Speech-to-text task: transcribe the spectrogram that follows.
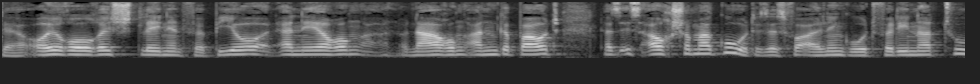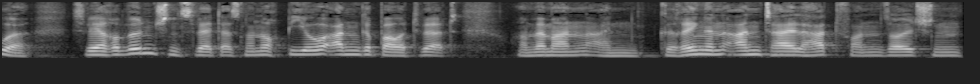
der Euro-Richtlinien für Bioernährung, Nahrung angebaut, das ist auch schon mal gut. Es ist vor allen Dingen gut für die Natur. Es wäre wünschenswert, dass nur noch Bio angebaut wird. Und wenn man einen geringen Anteil hat von solchen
